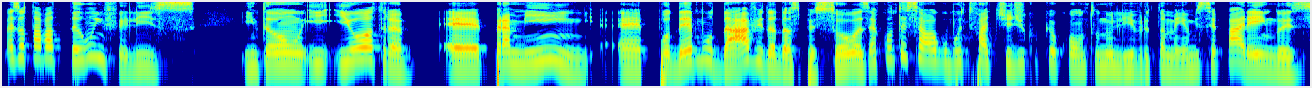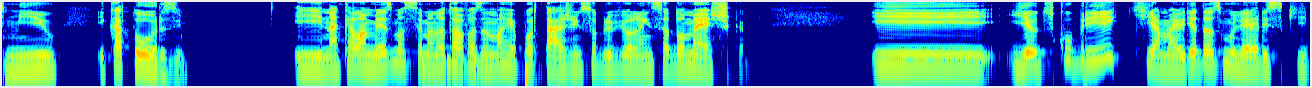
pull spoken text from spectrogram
Mas eu tava tão infeliz. Então, e, e outra, é, para mim, é, poder mudar a vida das pessoas, aconteceu algo muito fatídico que eu conto no livro também. Eu me separei em 2014. E naquela mesma semana eu estava fazendo uma reportagem sobre violência doméstica. E, e eu descobri que a maioria das mulheres que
